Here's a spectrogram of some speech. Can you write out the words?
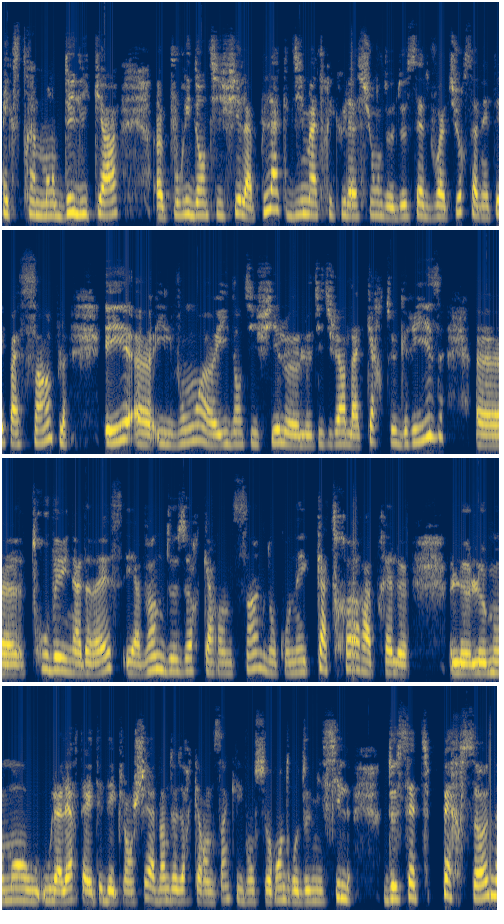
extrêmement délicat euh, pour identifier la plaque d'immatriculation de, cette voiture. Ça n'était pas simple et euh, ils vont euh, identifier le, titulaire de la carte grise, trouver une adresse et à 22h45, donc on est 4 heures après le, le, moment où, l'alerte a été déclenchée, à 22h45, ils vont se rendre au domicile de cette personne.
